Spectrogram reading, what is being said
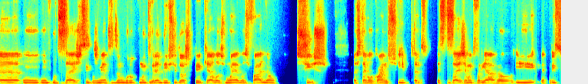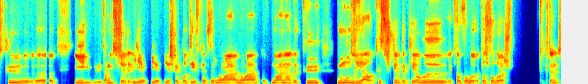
uh, um, um, o desejo simplesmente de um grupo muito grande de investidores que aquelas moedas valham X. As stablecoins, e portanto, esse desejo é muito variável e é por isso que uh, e, e, está muito sujeito e é, e, é, e é, especulativo, quer dizer, não há, não, há, não há nada que no mundo real que sustente aquele, aquele valor, aqueles valores. Portanto,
